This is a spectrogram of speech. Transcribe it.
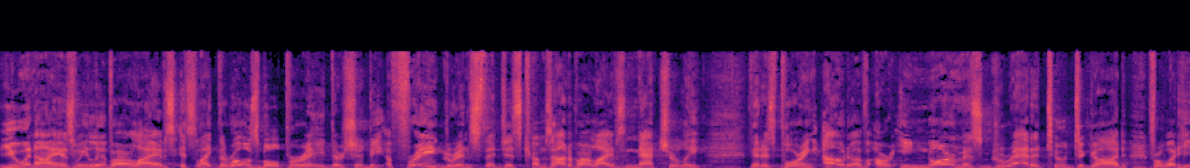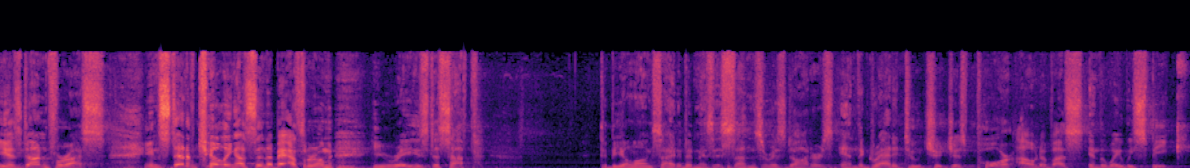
You and I, as we live our lives, it's like the Rose Bowl parade. There should be a fragrance that just comes out of our lives naturally that is pouring out of our enormous gratitude to God for what He has done for us. Instead of killing us in the bathroom, He raised us up to be alongside of Him as His sons or His daughters. And the gratitude should just pour out of us in the way we speak,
